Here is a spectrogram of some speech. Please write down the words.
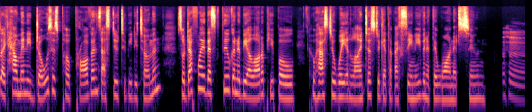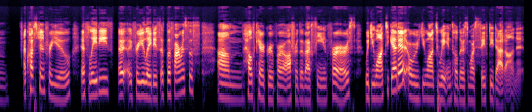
like how many doses per province that's still to be determined so definitely there's still going to be a lot of people who has to wait in line just to get the vaccine even if they want it soon hmm A question for you: If ladies, uh, uh, for you ladies, if the pharmacist um, healthcare group are offered the vaccine first, would you want to get it, or would you want to wait until there's more safety data on it?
